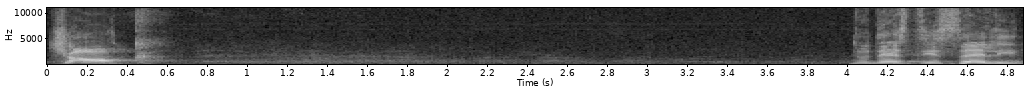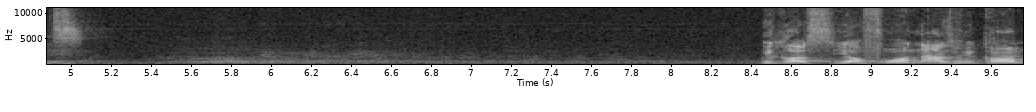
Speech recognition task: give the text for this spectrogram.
chalk. Do they still sell it? Because your phone has become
